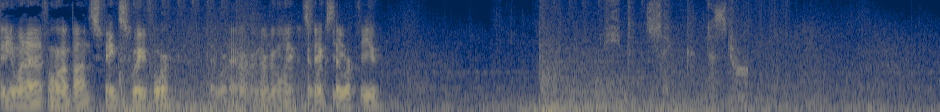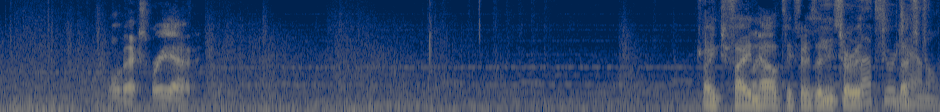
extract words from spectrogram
So you want to form up on Sphinx Wave 4? That work for everyone? Sphinx, that Sphinx, work that for you? work for you? Heat sink destroy. Lovex, where you at? Trying to find out if there's any User turret left your left. channel.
